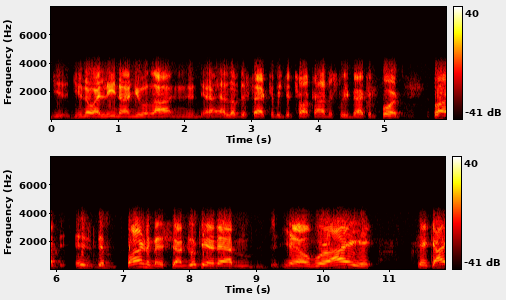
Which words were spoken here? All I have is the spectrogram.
you, you know I lean on you a lot, and I love the fact that we could talk honestly back and forth. But is the Barnabas? I'm looking at you know where I think I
